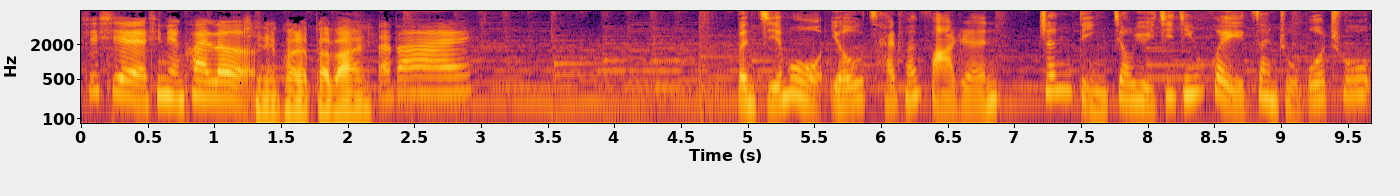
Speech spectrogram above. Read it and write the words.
谢谢，新年快乐，新年快乐，拜拜，拜拜。本节目由财团法人臻鼎教育基金会赞助播出，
